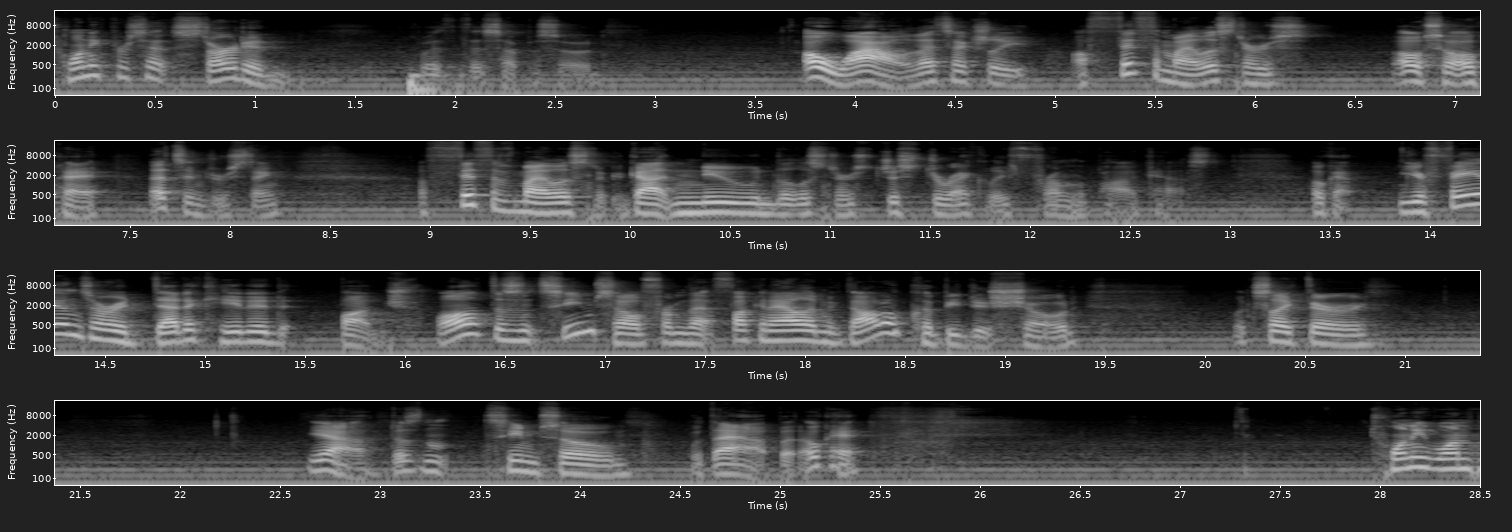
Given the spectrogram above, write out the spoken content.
20% started with this episode. Oh, wow. That's actually a fifth of my listeners. Oh, so okay. That's interesting. A fifth of my listeners got new the listeners just directly from the podcast. Okay. Your fans are a dedicated bunch. Well, it doesn't seem so from that fucking Allie McDonald clip he just showed. Looks like they're. Yeah, doesn't seem so with that, but okay. 21%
